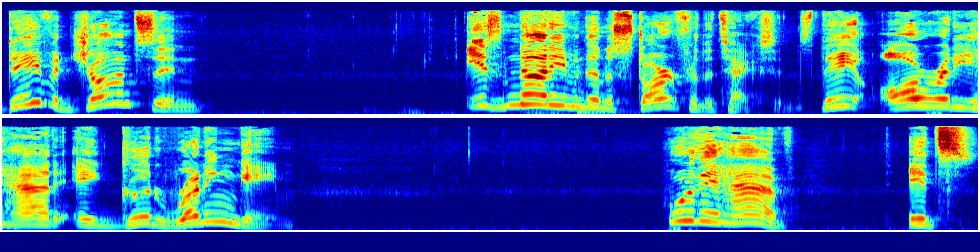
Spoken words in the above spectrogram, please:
David Johnson is not even going to start for the Texans. They already had a good running game. Who do they have? It's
